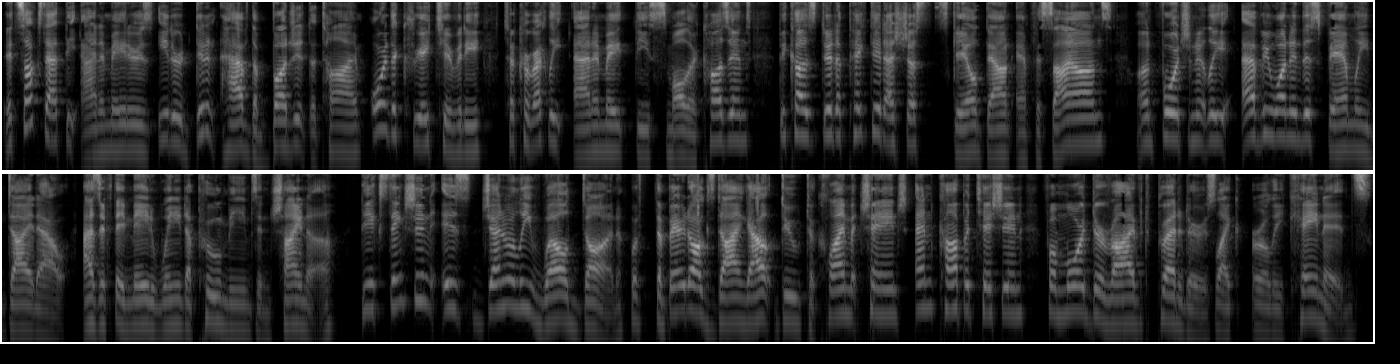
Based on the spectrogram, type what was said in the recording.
It sucks that the animators either didn't have the budget, the time, or the creativity to correctly animate these smaller cousins because they're depicted as just scaled down amphicyons. Unfortunately, everyone in this family died out, as if they made Winnie the Pooh memes in China. The extinction is generally well done, with the bear dogs dying out due to climate change and competition for more derived predators like early canids.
